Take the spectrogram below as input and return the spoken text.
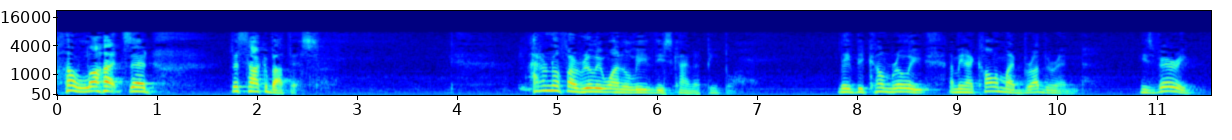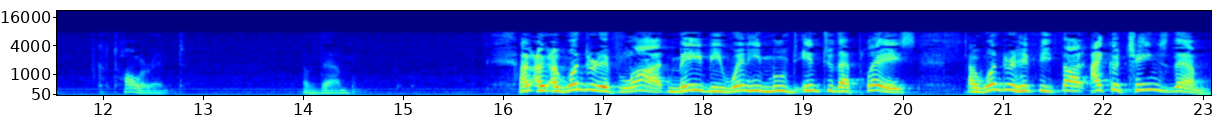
Lot said, Let's talk about this. I don't know if I really want to leave these kind of people. They've become really, I mean, I call him my brethren. He's very tolerant of them. I, I, wonder if Lot, maybe when he moved into that place, I wonder if he thought, I could change them.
